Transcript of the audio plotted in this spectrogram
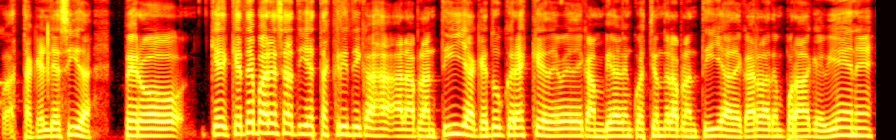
hasta que él decida. Pero, ¿qué, te parece a ti estas críticas a, la plantilla? ¿Qué tú crees que debe de cambiar en cuestión de la plantilla de cara a la temporada que viene?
